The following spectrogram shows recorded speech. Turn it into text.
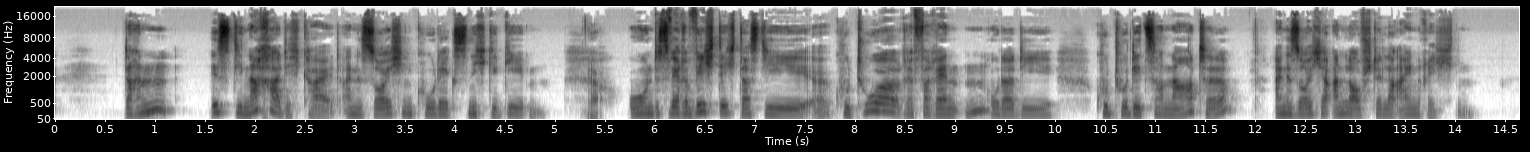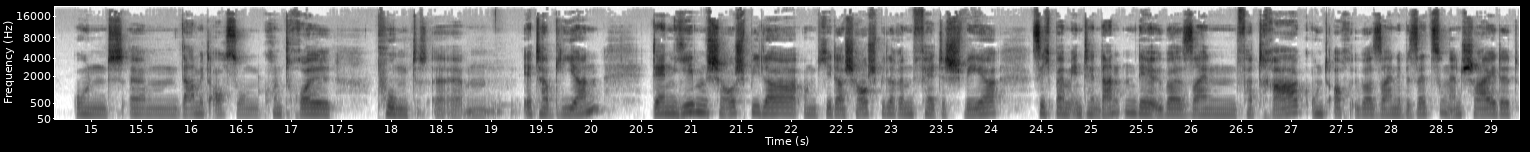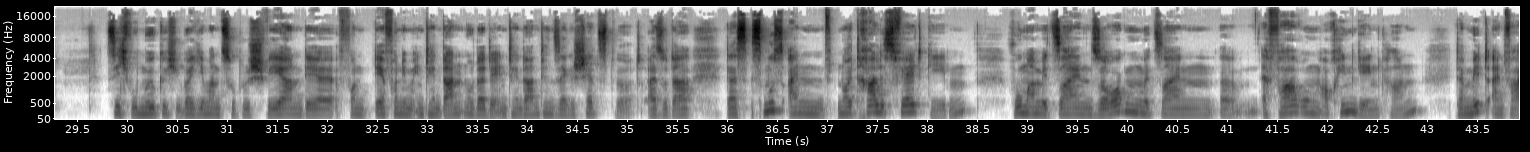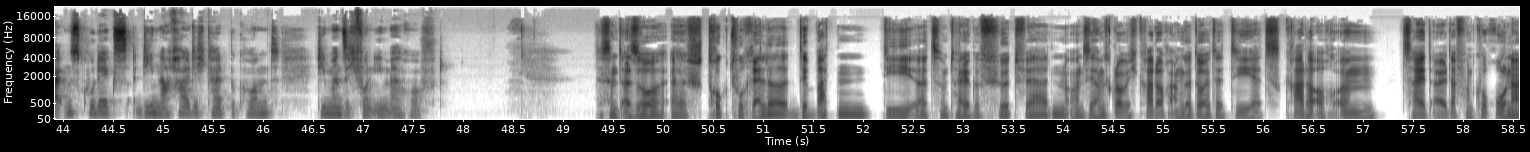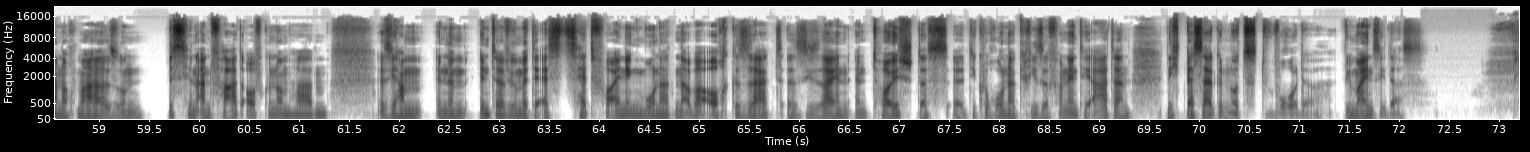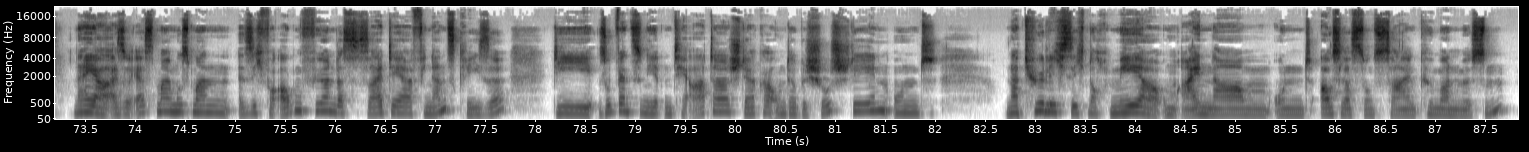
dann ist die Nachhaltigkeit eines solchen Kodex nicht gegeben. Ja. Und es wäre wichtig, dass die äh, Kulturreferenten oder die Kulturdezernate eine solche Anlaufstelle einrichten und ähm, damit auch so einen Kontrollpunkt ähm, etablieren. Denn jedem Schauspieler und jeder Schauspielerin fällt es schwer, sich beim Intendanten, der über seinen Vertrag und auch über seine Besetzung entscheidet, sich womöglich über jemanden zu beschweren, der von, der von dem Intendanten oder der Intendantin sehr geschätzt wird. Also da, das, es muss ein neutrales Feld geben, wo man mit seinen Sorgen, mit seinen ähm, Erfahrungen auch hingehen kann, damit ein Verhaltenskodex die Nachhaltigkeit bekommt, die man sich von ihm erhofft. Das sind also äh, strukturelle Debatten, die äh, zum Teil geführt werden. Und Sie haben es, glaube ich, gerade auch angedeutet, die jetzt gerade auch im Zeitalter von Corona nochmal so ein bisschen an Fahrt aufgenommen haben. Sie haben in einem Interview mit der SZ vor einigen Monaten aber auch gesagt, äh, Sie seien enttäuscht, dass äh, die Corona-Krise von den Theatern nicht besser genutzt wurde. Wie meinen Sie das? Naja, also erstmal muss man sich vor Augen führen, dass seit der Finanzkrise die subventionierten Theater stärker unter Beschuss stehen und natürlich sich noch mehr um Einnahmen und Auslastungszahlen kümmern müssen.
